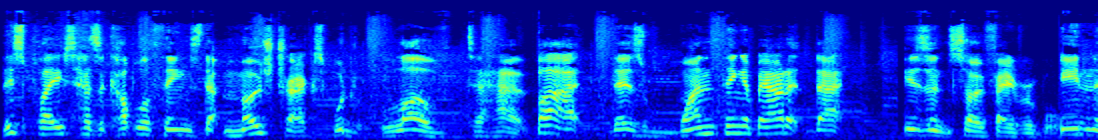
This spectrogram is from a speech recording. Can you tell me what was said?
This place has a couple of things that most tracks would love to have, but there's one thing about it that isn't so favorable. In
